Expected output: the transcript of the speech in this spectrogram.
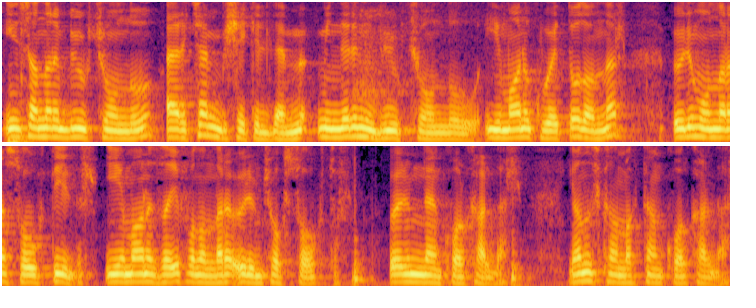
İnsanların büyük çoğunluğu erken bir şekilde müminlerin büyük çoğunluğu imanı kuvvetli olanlar ölüm onlara soğuk değildir. İmanı zayıf olanlara ölüm çok soğuktur. Ölümden korkarlar. Yalnız kalmaktan korkarlar.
